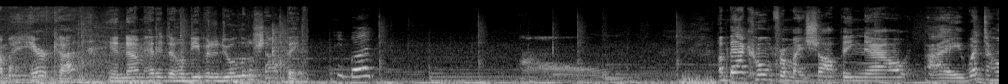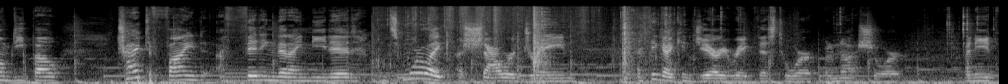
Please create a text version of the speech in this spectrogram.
Got my hair cut, and now I'm headed to Home Depot to do a little shopping. Hey, bud. Aww. I'm back home from my shopping now. I went to Home Depot, tried to find a fitting that I needed. It's more like a shower drain. I think I can jerry rig this to work, but I'm not sure. I need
